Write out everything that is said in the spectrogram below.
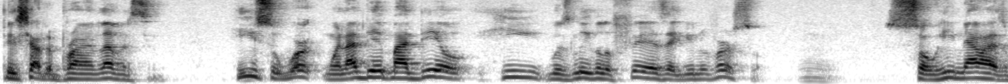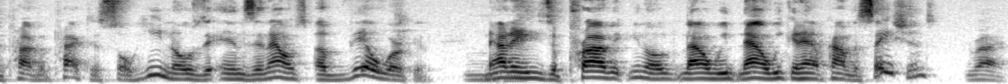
big shout out to Brian Levinson. He used to work when I did my deal. He was legal affairs at Universal, mm. So he now has a private practice. So he knows the ins and outs of their working. Now that mm-hmm. he's a private, you know, now we now we can have conversations. Right.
